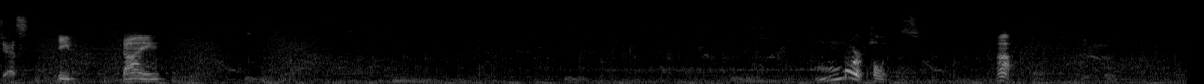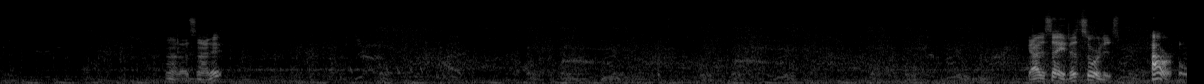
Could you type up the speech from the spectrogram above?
Just keep dying. More pulleys. Ah. Oh, that's not it. Gotta say, that sword is powerful.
